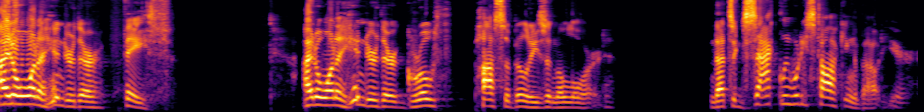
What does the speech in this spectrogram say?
I don't want to hinder their faith. I don't want to hinder their growth possibilities in the Lord. And that's exactly what he's talking about here.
